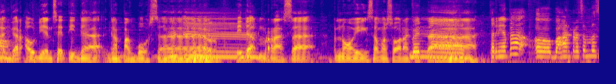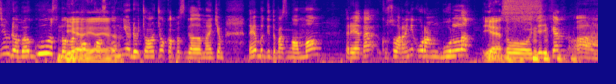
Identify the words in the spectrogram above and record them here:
agar audiensnya tidak gampang bosan, tidak merasa annoying sama suara kita. Benar. Ternyata eh, bahan presentasinya udah bagus banget tuh, iya, kostumnya udah cocok apa segala macam. Tapi begitu pas ngomong ternyata suaranya kurang bulat Yes. gitu. Jadi kan wah,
